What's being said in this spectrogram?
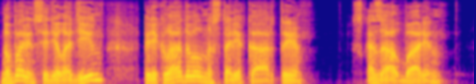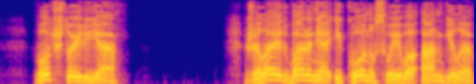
Но барин сидел один, перекладывал на столе карты. Сказал барин, — Вот что, Илья, желает барыня икону своего ангела,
